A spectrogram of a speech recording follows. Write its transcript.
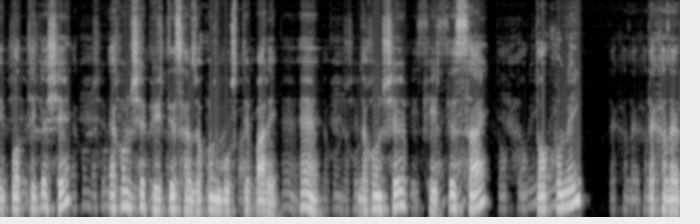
এই পথ থেকে সে এখন সে ফিরতে চায় যখন বুঝতে পারে হ্যাঁ? যখন সে ফিরতে চায়, তখনই দেখা যায়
